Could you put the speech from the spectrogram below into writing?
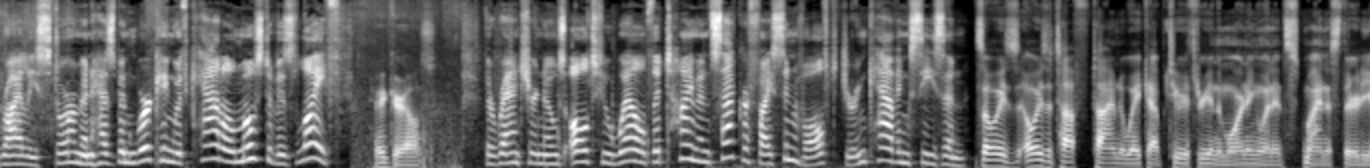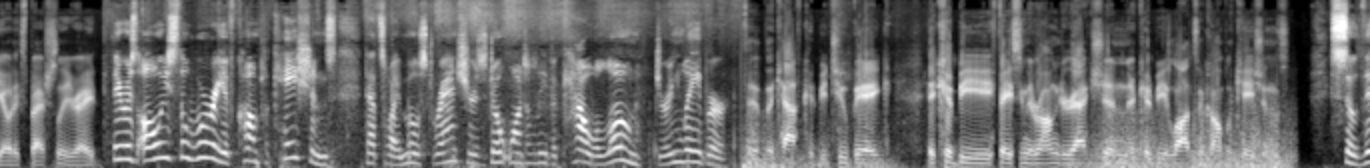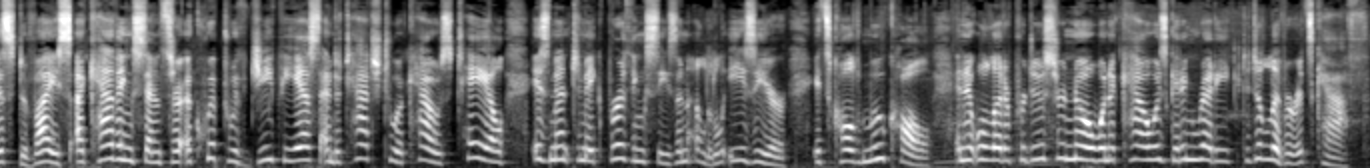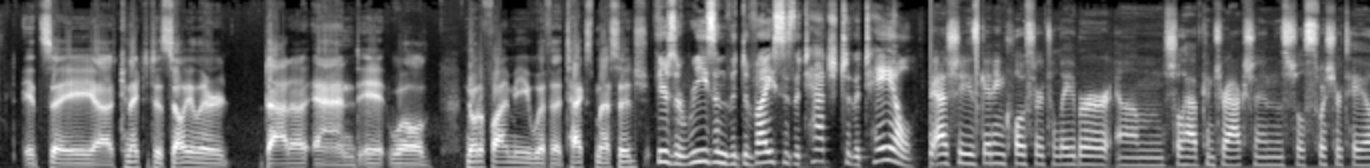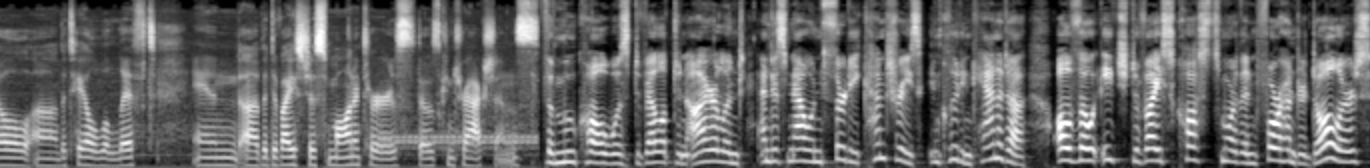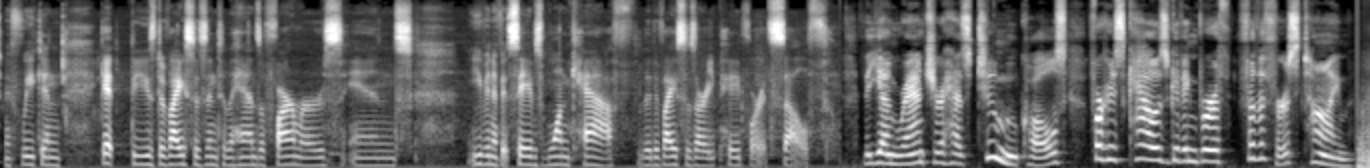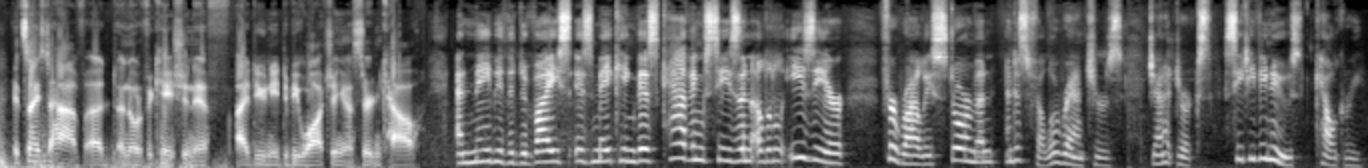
Riley Storman has been working with cattle most of his life. Hey, girls. The rancher knows all too well the time and sacrifice involved during calving season. It's always always a tough time to wake up two or three in the morning when it's minus 30 out, especially, right? There is always the worry of complications. That's why most ranchers don't want to leave a cow alone during labor. The, the calf could be too big. It could be facing the wrong direction. There could be lots of complications. So this device, a calving sensor equipped with GPS and attached to a cow's tail, is meant to make birthing season a little easier. It's called Moocall, and it will let a producer know when a cow is getting ready to deliver its calf. It's a uh, connected to cellular data and it will notify me with a text message. There's a reason the device is attached to the tail. As she's getting closer to labor, um, she'll have contractions, she'll swish her tail, uh, the tail will lift, and uh, the device just monitors those contractions. The Moocall was developed in Ireland and is now in 30 countries, including Canada, although each device costs more than $400. If we can get these devices into the hands of farmers and even if it saves one calf, the device has already paid for itself. The young rancher has two Moocalls for his cows giving birth for the first time. It's nice to have a, a notification if I do need to be watching a certain cow. And maybe the device is making this calving season a little easier for Riley Storman and his fellow ranchers. Janet Dirks, CTV News, Calgary.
